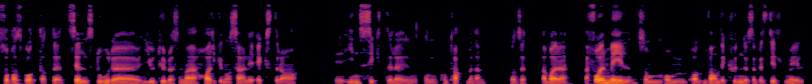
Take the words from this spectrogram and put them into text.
såpass godt at selv store youtubere som meg har ikke noe særlig ekstra innsikt eller en kontakt med dem. Sånn sett. Jeg bare jeg får mail som om vanlige kunder som bestilt, mail,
